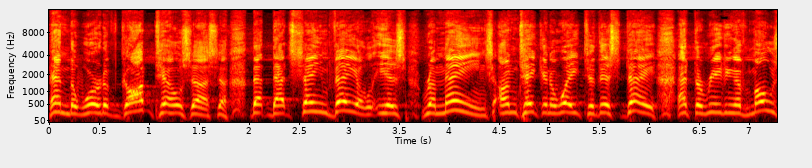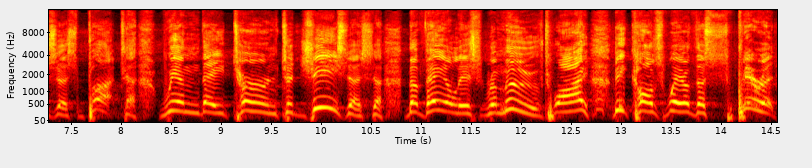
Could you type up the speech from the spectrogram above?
And the word of God tells us that that same veil is remains untaken away to this day at the reading of Moses. But when they turn to Jesus, the veil is removed. Why? Because where the Spirit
